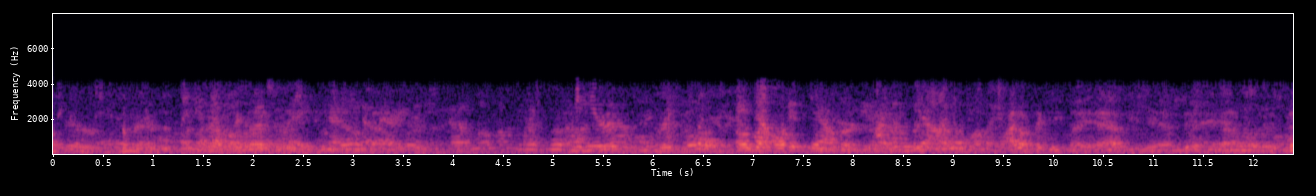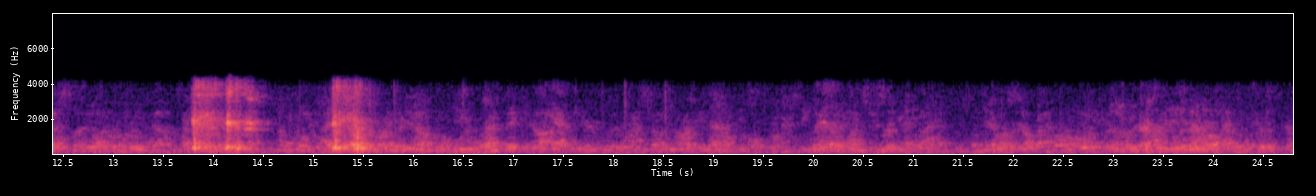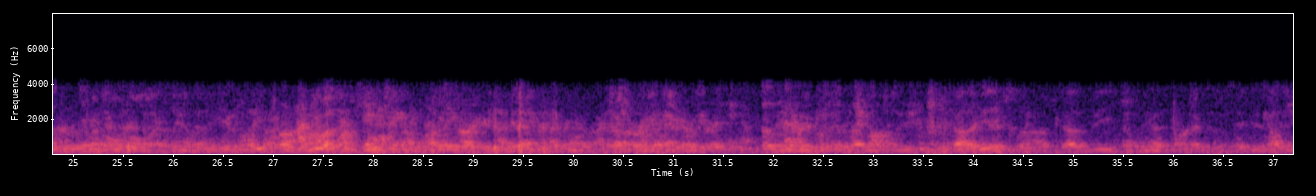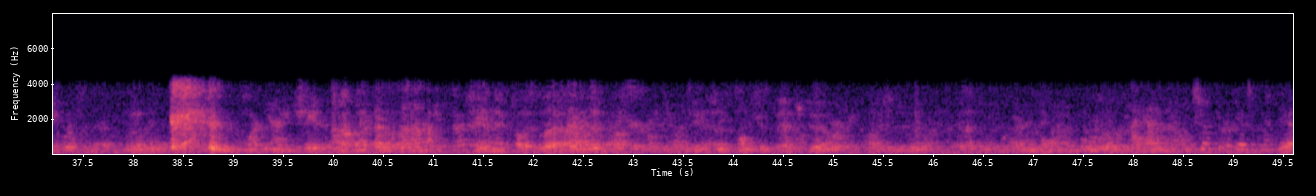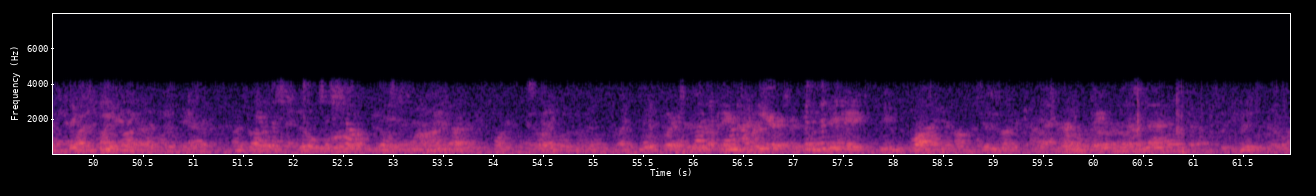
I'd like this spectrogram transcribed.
Oh, oh, I don't think he may have, yeah, this, I don't know, this best line on the road down there. I don't know where the company, where they can lock up here, but I saw a parking lot. Never sell that. Gotta be, something that's protected.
